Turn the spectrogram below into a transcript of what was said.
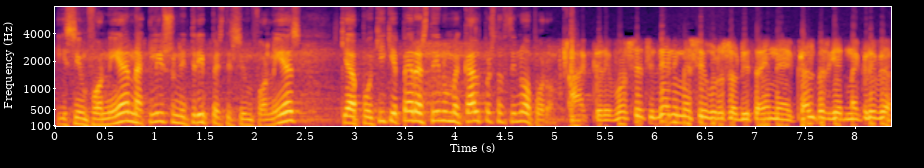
η συμφωνία, να κλείσουν οι τρύπες της συμφωνίας και από εκεί και πέρα στείλουμε κάλπες στο φθινόπωρο. Ακριβώς έτσι. Δεν είμαι σίγουρος ότι θα είναι κάλπες. Για την ακρίβεια,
